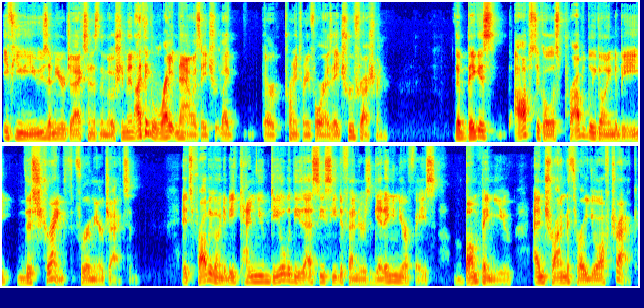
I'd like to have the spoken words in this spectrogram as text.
If you use Amir Jackson as the motion man, I think right now as a true like or 2024 as a true freshman, the biggest obstacle is probably going to be the strength for Amir Jackson. It's probably going to be can you deal with these SEC defenders getting in your face, bumping you, and trying to throw you off track?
